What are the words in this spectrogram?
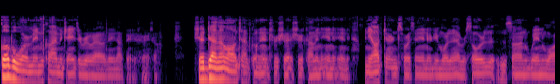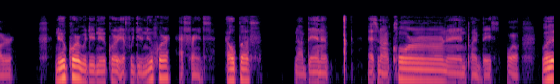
Global warming, climate change, are reality, not very fair. So, should have done that long time ago. Infrastructure coming hand in hand. We need alternate source of energy more than ever. Solar, the, the sun, wind, water. Nuclear, we do nuclear. If we do nuclear, have France help us, not ban it. That's not corn and plant-based oil. Well,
